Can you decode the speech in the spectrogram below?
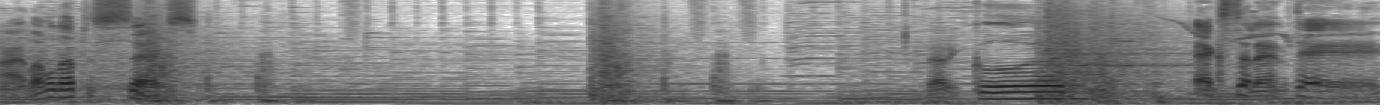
All right, leveled up to six. Very good. Excelente.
